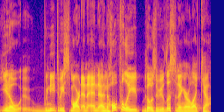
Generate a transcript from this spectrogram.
You know, we need to be smart, and and and hopefully, those of you listening are like, yeah,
